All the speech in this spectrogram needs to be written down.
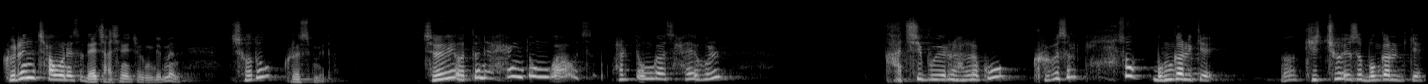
그런 차원에서 내 자신에 적용되면 저도 그렇습니다. 저의 어떤 행동과 활동과 사역을 가치 부여를 하려고 그것을 계속 뭔가를 이렇게 어? 기초에서 뭔가를 이렇게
